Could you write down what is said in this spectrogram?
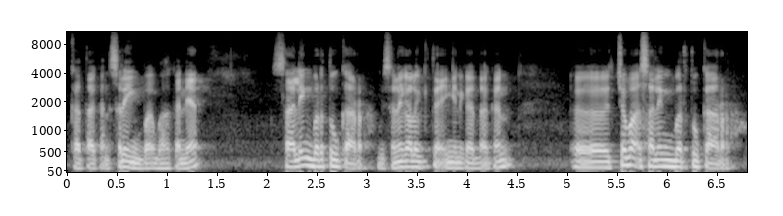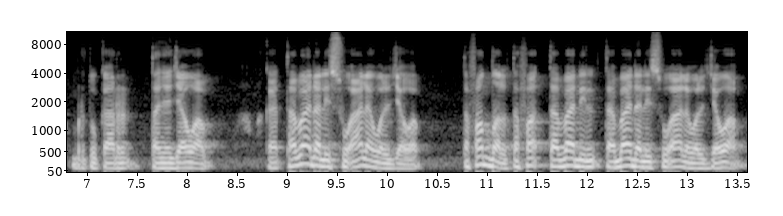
katakan sering bahkan ya saling bertukar. Misalnya kalau kita ingin katakan e, coba saling bertukar, bertukar tanya jawab. Maka tabadali su'ala wal jawab. Tafaddal, tabadil tabadali su'ala wal jawab.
